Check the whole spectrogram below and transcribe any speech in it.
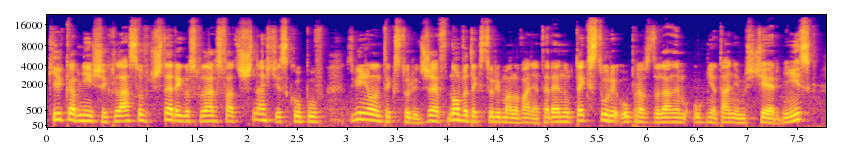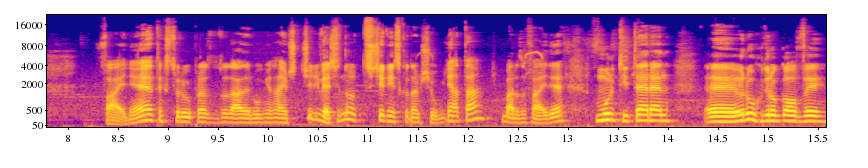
kilka mniejszych lasów, 4 gospodarstwa, 13 skupów, zmienione tekstury drzew, nowe tekstury malowania terenu, tekstury upraw z dodanym ugniataniem ściernisk, Fajnie, tekstury upraw z dodanym ugniataniem, czyli wiecie, no ściernisko tam się ugniata, bardzo fajnie. Multiteren, e, ruch drogowy,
